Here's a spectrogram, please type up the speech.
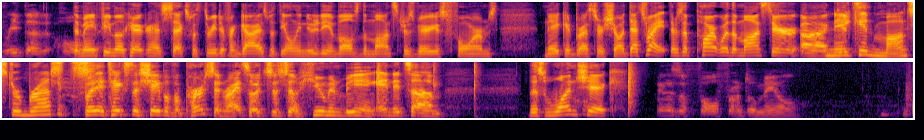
Read the whole. The main thing. female character has sex with three different guys, but the only nudity involves the monster's various forms. Naked breasts are shown. That's right. There's a part where the monster uh, gets- Naked monster breasts. but it takes the shape of a person, right? So it's just a human being, and it's um, this one chick. And there's a full frontal male.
